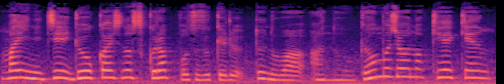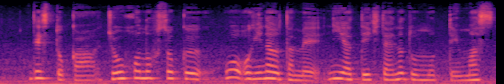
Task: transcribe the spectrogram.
毎日業界誌のスクラップを続けるというのはあの業務上の経験ですとか情報の不足を補うためにやっていきたいなと思っています。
